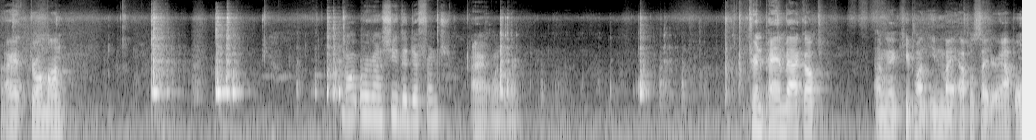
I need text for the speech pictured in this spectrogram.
All right, throw them on. No, we're gonna see the difference. All right, whatever. Turn the pan back up. I'm gonna keep on eating my apple cider apple.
